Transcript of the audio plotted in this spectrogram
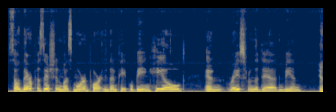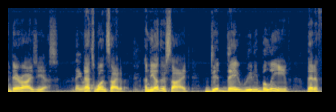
So their position was more important than people being healed and raised from the dead and being. In their eyes, yes. They were That's one side of it. And the other side, did they really believe that if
